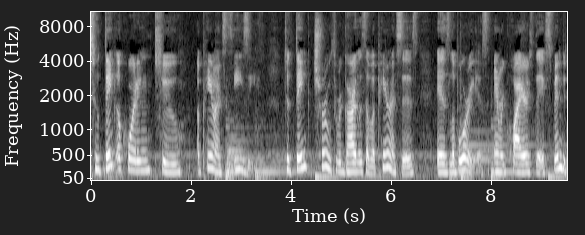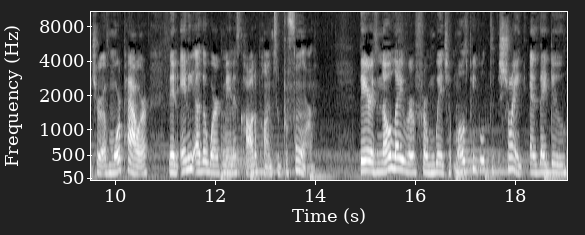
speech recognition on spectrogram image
To think according to appearance is easy to think truth, regardless of appearances, is laborious and requires the expenditure of more power than any other work man is called upon to perform. There is no labor from which most people shrink as they do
